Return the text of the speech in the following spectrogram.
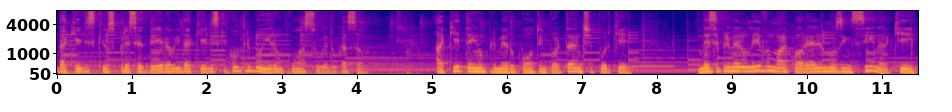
daqueles que os precederam e daqueles que contribuíram com a sua educação. Aqui tem um primeiro ponto importante porque nesse primeiro livro Marco Aurélio nos ensina que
